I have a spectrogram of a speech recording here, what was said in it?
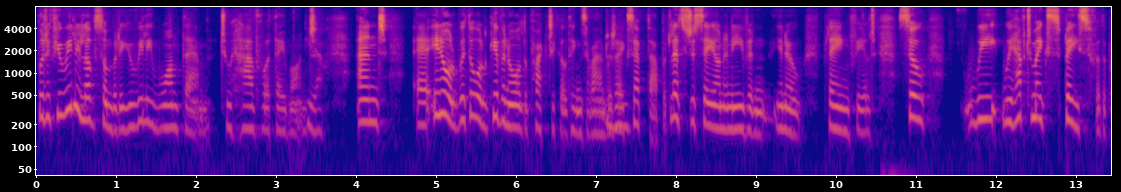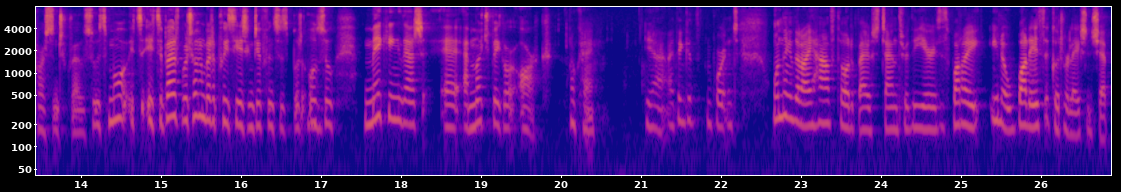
but if you really love somebody you really want them to have what they want Yeah. and uh, in all with all given all the practical things around Mm-hmm. it i accept that but let's just say on an even you know playing field so we we have to make space for the person to grow so it's more it's it's about we're talking about appreciating differences but Mm-hmm. also making that uh, a much bigger arc Okay. Yeah, I think it's important. One thing that I have thought about down through the years is what I, you know, what is a good relationship?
